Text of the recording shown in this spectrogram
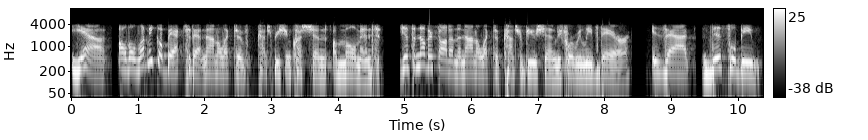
Yeah, although let me go back to that non elective contribution question a moment. Just another thought on the non elective contribution before we leave there is that this will be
